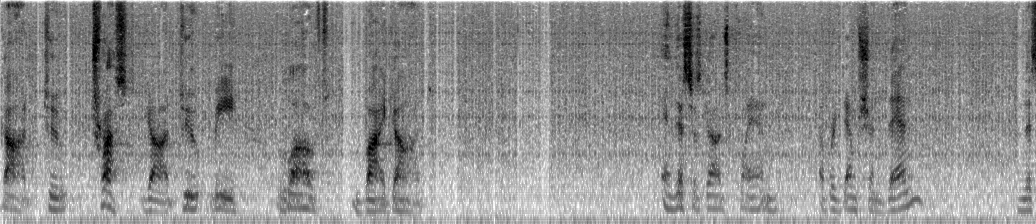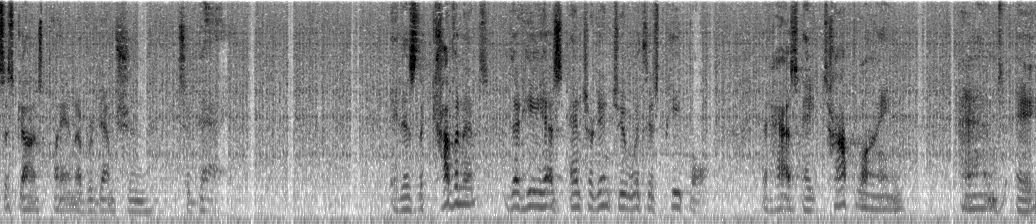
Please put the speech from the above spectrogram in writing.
God, to trust God, to be loved by God. And this is God's plan of redemption then, and this is God's plan of redemption today. It is the covenant that he has entered into with his people that has a top line and a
